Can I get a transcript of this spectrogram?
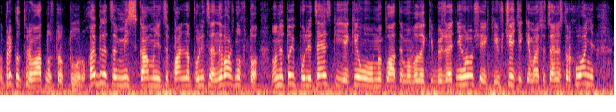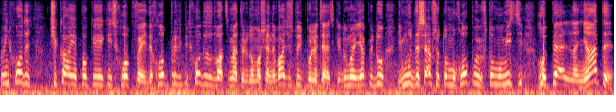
наприклад, приватну структуру. Хай буде це міська муніципальна поліція, неважно хто. Ну не той поліцейський, якому ми платимо великі бюджетні гроші, який вчить, який має соціальне страхування. Він ходить, чекає, поки якийсь хлоп вийде. Хлоп підходить за 20 метрів до машини, бачить, стоїть поліцейський. Думаю, я піду йому дешевше тому хлопові в тому місці готель наняти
